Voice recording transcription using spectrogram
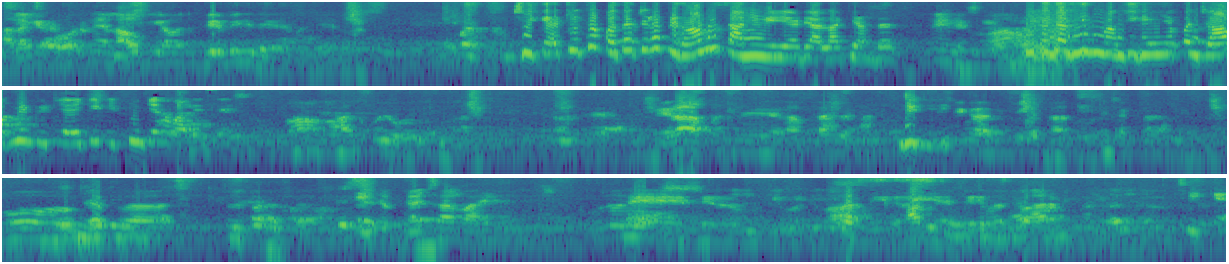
हालाँकि कोर्ट ने अलाउ किया हो तो फिर भी नहीं दे रहे बच्चे। ठीक है चूँकि पता चला पैगाम रसानी हुई है अडियाला के अंदर। तजावीज मांगी गई है पंजाब में पीटीआई की टिप्पणी के हवाले से। तो हो मेरा आपस में है ना जी हो वो जब जब जज साहब आए उन्होंने फिर उनकी वो दीवार है फिर वो दीवार है। ठीक है।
